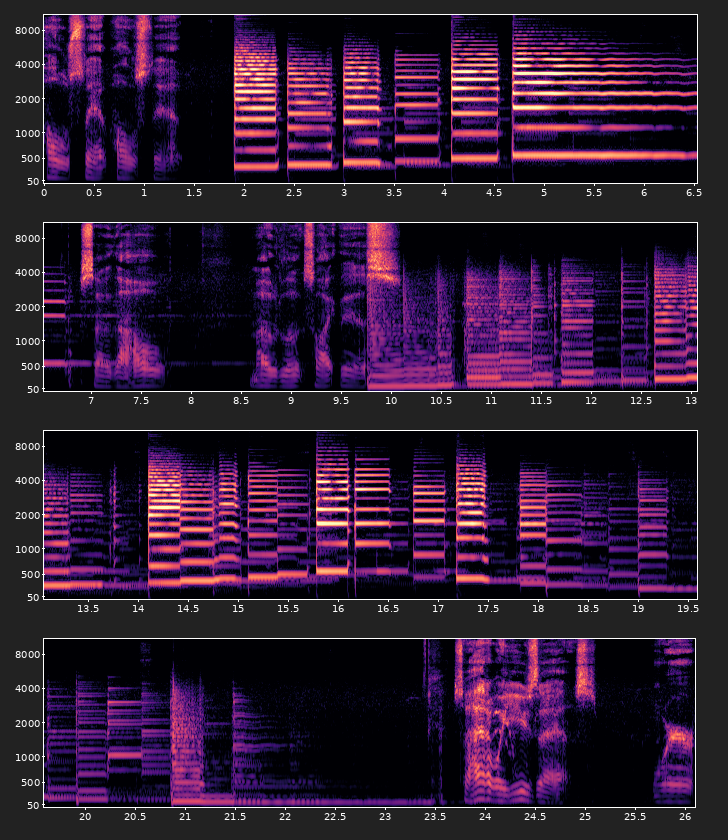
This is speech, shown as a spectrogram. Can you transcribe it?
whole step, whole step. So the whole mode looks like this. So how do we use that? We're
